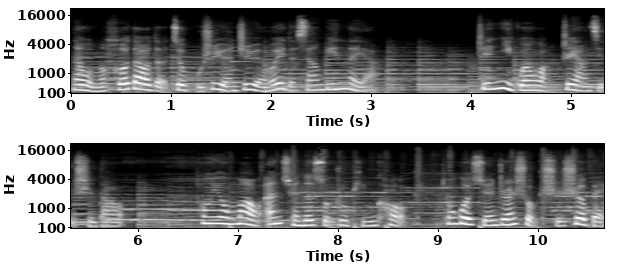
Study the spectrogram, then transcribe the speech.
那我们喝到的就不是原汁原味的香槟了呀。Jenny 官网这样解释道：通用帽安全地锁住瓶口，通过旋转手持设备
